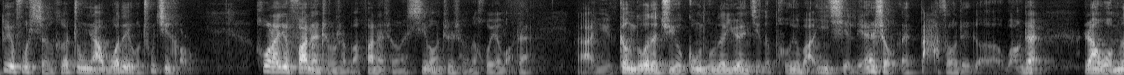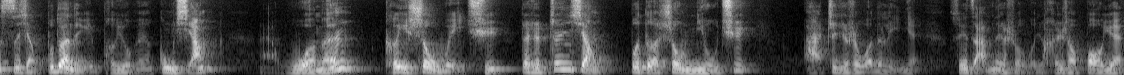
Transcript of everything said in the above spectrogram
对付审核重压，我得有个出气口。后来就发展成什么？发展成了希望之城的会员网站，啊，与更多的具有共同的愿景的朋友吧一起联手来打造这个网站，让我们的思想不断的与朋友们共享。啊，我们可以受委屈，但是真相。不得受扭曲，啊，这就是我的理念。所以咱们那个时候我就很少抱怨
